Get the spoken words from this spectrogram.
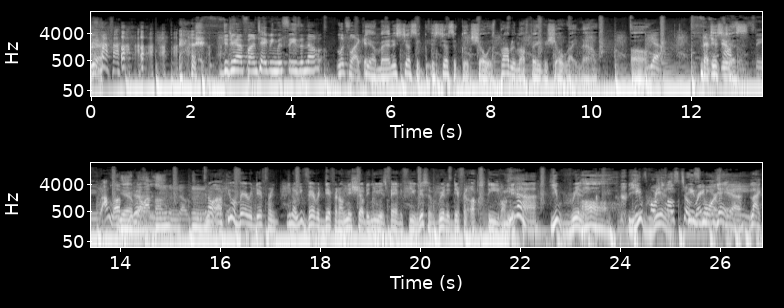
Yeah. Did you have fun taping this season though? Looks like it. Yeah, man, it's just a, it's just a good show. It's probably my favorite show right now. Uh, Yeah. That you it's do. just, Steve, I love Yeah, you. You know. I love the show too. Mm-hmm. You know, uh, you are very different. You know, you very different on this show than you is Family Feud. This is a really different Uncle Steve on this Yeah. show. You really, oh, you He's more really, close to He's radio. more- yeah, Yeah. like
